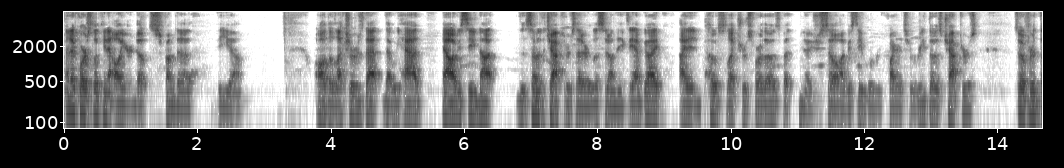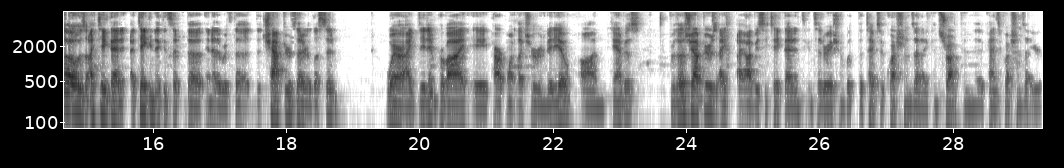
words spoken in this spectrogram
And of course, looking at all your notes from the the um, all the lectures that that we had. Now, obviously, not some of the chapters that are listed on the exam guide. I didn't post lectures for those, but you know, you still obviously were required to read those chapters. So for those, I take that I take into consider the in other words the the chapters that are listed where I didn't provide a PowerPoint lecture and video on Canvas for those chapters, I, I obviously take that into consideration with the types of questions that I construct and the kinds of questions that you're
